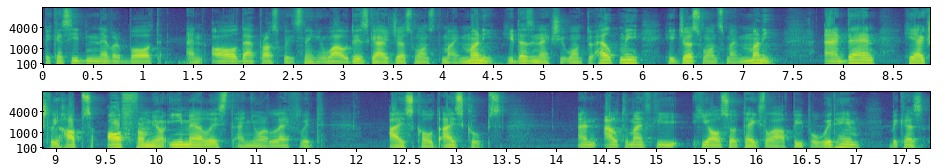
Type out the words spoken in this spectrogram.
because he never bought and all that prospect is thinking wow this guy just wants my money. He doesn't actually want to help me. He just wants my money and then he actually hops off from your email list and you're left with ice cold ice cubes. And automatically he also takes a lot of people with him because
